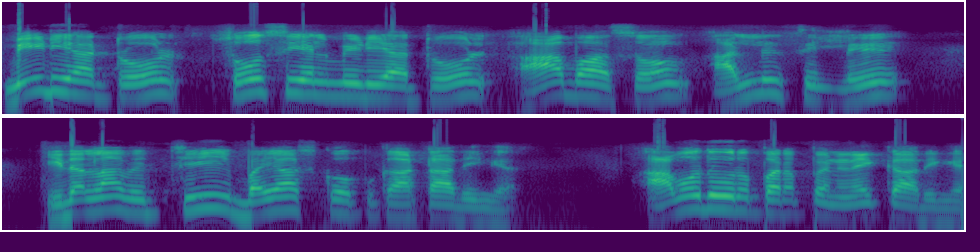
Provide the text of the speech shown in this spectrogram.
Media troll social media troll ஆபாசம் அல்லு சில்லு இதெல்லாம் வச்சு பயாஸ்கோப் காட்டாதீங்க. அவதூறு பரப்ப நினைக்காதீங்க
